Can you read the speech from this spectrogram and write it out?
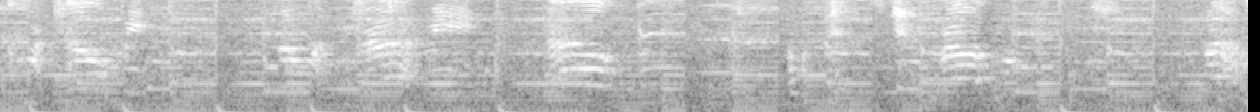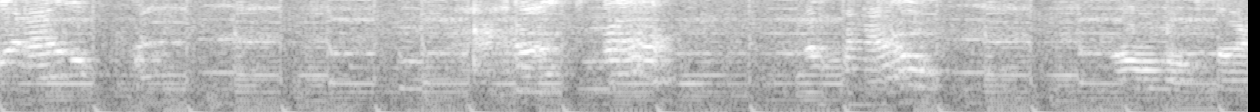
Someone help me! Someone trap me! Help! Something's in problem! Someone help! I got trapped! Someone help! Oh, I'm stuck.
